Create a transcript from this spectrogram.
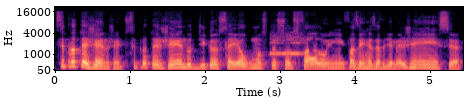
Se protegendo, gente, se protegendo, diga-se aí, algumas pessoas falam em fazer reserva de emergência,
